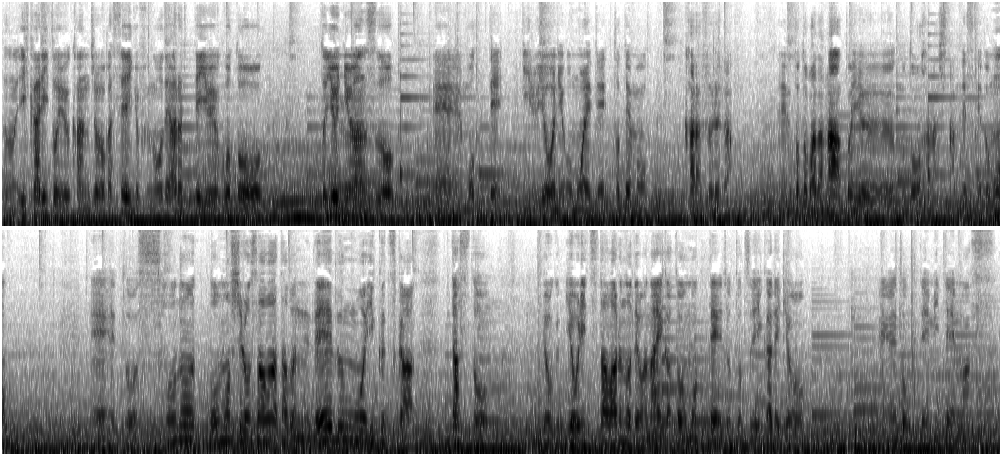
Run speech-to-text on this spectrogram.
その怒りという感情が制御不能であるっていうことをというニュアンスを、えー、持っているように思えてとてもカラフルな、え、言葉だなということを話したんですけども、えーと、その面白さは多分ね例文をいくつか出すとより伝わるのではないかと思ってちょっと追加で今日、えー、撮ってみてます。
